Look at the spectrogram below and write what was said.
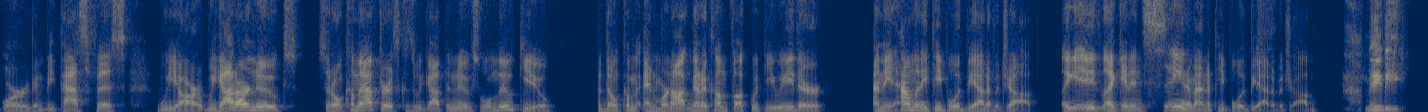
we're gonna be pacifists. We are we got our nukes. So don't come after us because we got the nukes. We'll nuke you, but don't come. And we're not gonna come fuck with you either. I mean, how many people would be out of a job? Like, it, like an insane amount of people would be out of a job. Maybe,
